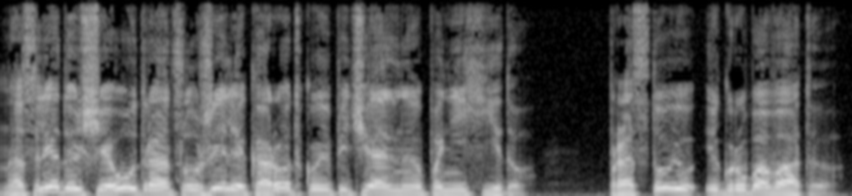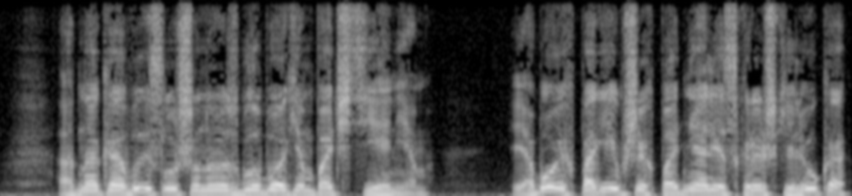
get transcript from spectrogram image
На следующее утро отслужили короткую печальную панихиду. Простую и грубоватую, однако выслушанную с глубоким почтением. И обоих погибших подняли с крышки люка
